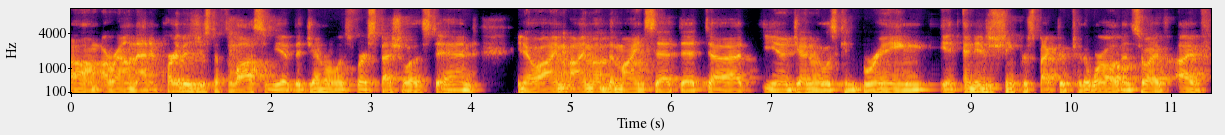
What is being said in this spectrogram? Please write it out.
um, around that. And part of it is just a philosophy of the generalist versus specialist. And you know, I'm I'm of the mindset that uh, you know generalists can bring in, an interesting perspective to the world. And so I've I've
